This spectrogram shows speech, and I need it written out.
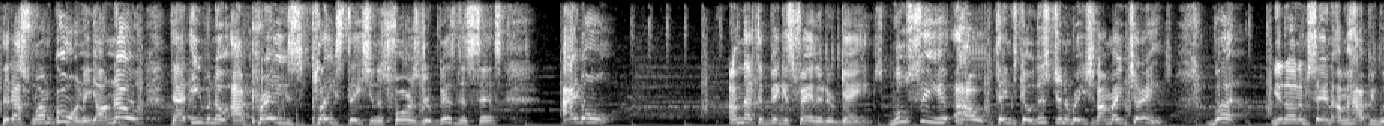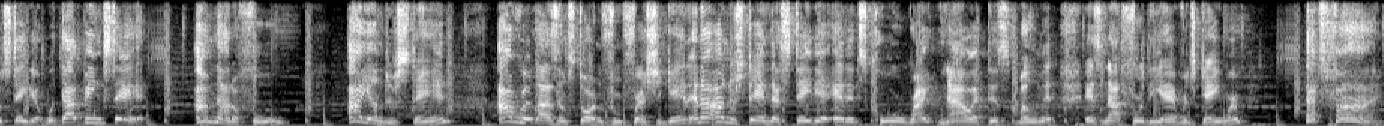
that that's where I'm going. And y'all know that even though I praise PlayStation as far as their business sense, I don't I'm not the biggest fan of their games. We'll see how things go this generation. I might change. But you know what I'm saying? I'm happy with Stadia. With that being said, I'm not a fool. I understand. I realize I'm starting from fresh again, and I understand that Stadia at its core right now at this moment is not for the average gamer. That's fine.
